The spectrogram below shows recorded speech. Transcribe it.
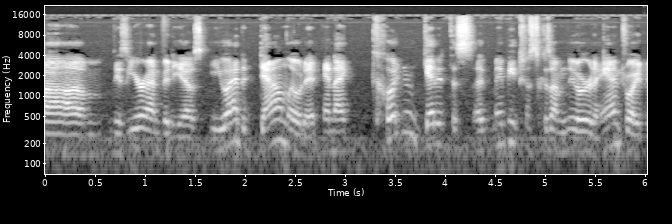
um, these year end videos. You had to download it, and I couldn't get it to. uh, Maybe just because I'm newer to Android,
